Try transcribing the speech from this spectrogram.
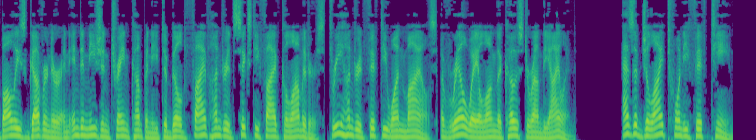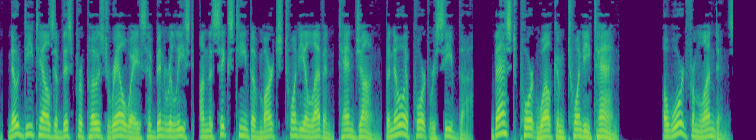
Bali's governor and Indonesian train company to build 565 kilometers (351 miles) of railway along the coast around the island. As of July 2015, no details of this proposed railways have been released. On the 16th of March 2011, Tanjung Benoa Port received the Best Port Welcome 2010 award from London's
